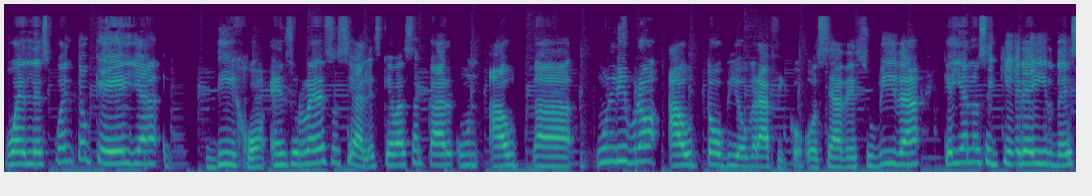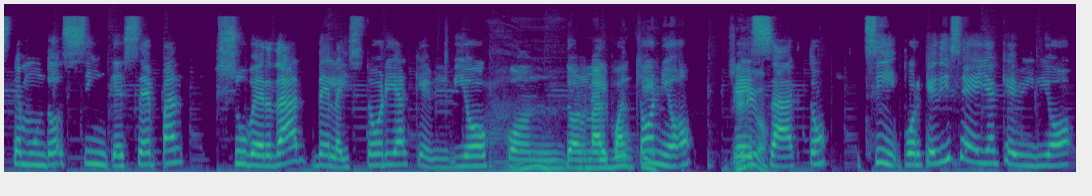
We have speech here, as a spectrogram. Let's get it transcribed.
pues les cuento que ella dijo en sus redes sociales que va a sacar un, au- ah, un libro autobiográfico, o sea, de su vida, que ella no se quiere ir de este mundo sin que sepan su verdad de la historia que vivió con don con el Marco. Antonio. Exacto. Sí, porque dice ella que vivió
